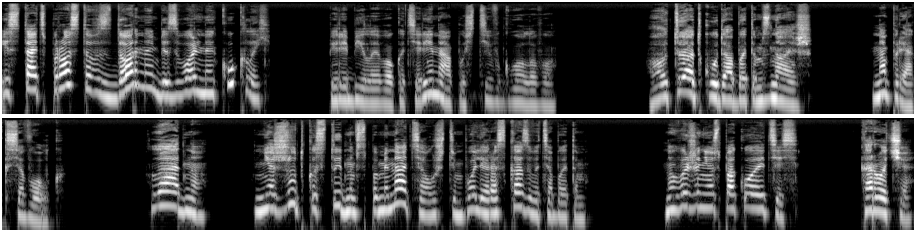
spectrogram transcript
И стать просто вздорной безвольной куклой? Перебила его Катерина, опустив голову. «А ты откуда об этом знаешь?» Напрягся волк. «Ладно, мне жутко стыдно вспоминать, а уж тем более рассказывать об этом. Но вы же не успокоитесь. Короче,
